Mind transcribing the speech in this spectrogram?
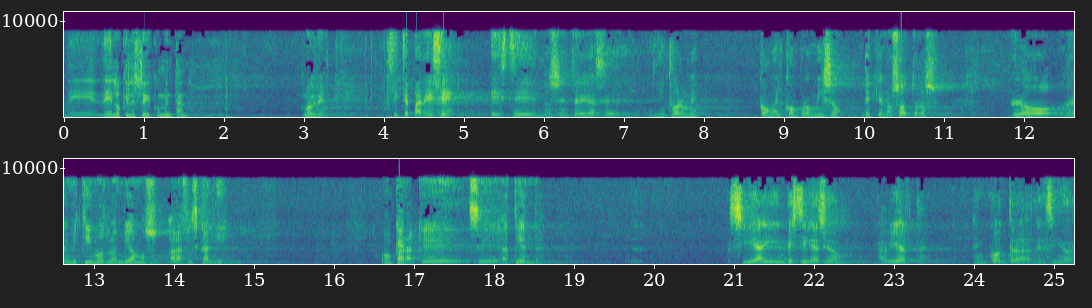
de, de, lo que le estoy comentando. Muy bien. Si te parece, este, nos entregas el, el informe con el compromiso de que nosotros lo remitimos, lo enviamos a la Fiscalía okay. para que se atienda. Si hay investigación abierta en contra del señor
